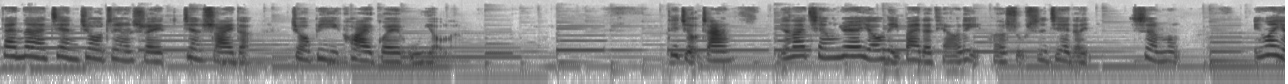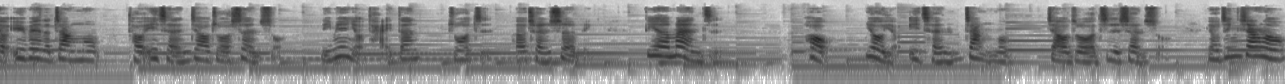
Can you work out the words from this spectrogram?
但那渐旧渐衰渐衰的，就必快归无有了。第九章，原来前约有礼拜的条例和属世界的圣幕，因为有预备的帐幕，头一层叫做圣所，里面有台灯、桌子和陈设饼；第二幔子后又有一层帐幕，叫做至圣所，有金香炉。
